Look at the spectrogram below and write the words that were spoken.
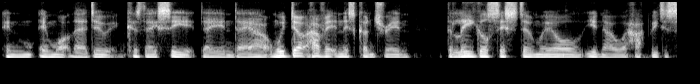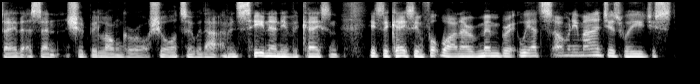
in in what they're doing because they see it day in day out. And we don't have it in this country in the legal system. We all you know are happy to say that a sentence should be longer or shorter without having seen any of the case and it's the case in football and i remember it we had so many managers where you just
